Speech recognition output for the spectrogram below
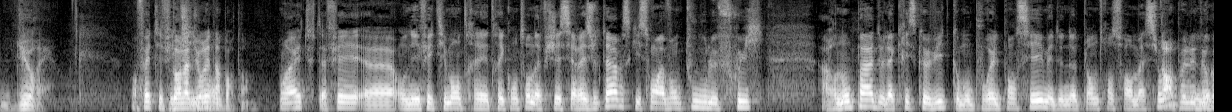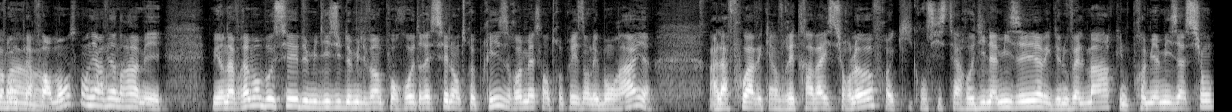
durée? En fait, effectivement. Dans la durée est important. Oui, tout à fait. Euh, on est effectivement très, très content d'afficher ces résultats parce qu'ils sont avant tout le fruit, alors non pas de la crise Covid comme on pourrait le penser, mais de notre plan de transformation, ah, de notre plan de performance. On y reviendra, mais, mais on a vraiment bossé 2018-2020 pour redresser l'entreprise, remettre l'entreprise dans les bons rails à la fois avec un vrai travail sur l'offre qui consistait à redynamiser avec de nouvelles marques, une premiumisation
